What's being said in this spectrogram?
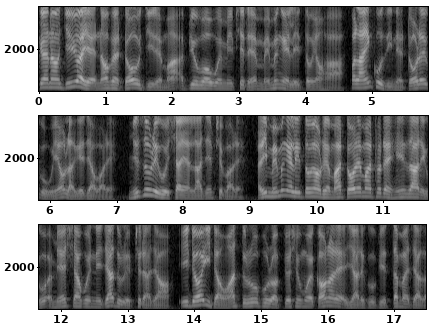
ကန်အောင်ကျေးရွာရဲ့အနောက်ဘက်တောအုပ်ကြီးထဲမှာအပြိုပေါ်ဝင်မီဖြစ်တဲ့မိန်းမငယ်လေး၃ယောက်ဟာပလိုင်းကိုစီနဲ့တောထဲကိုဝင်ရောက်လာခဲ့ကြပါတယ်။မြစ်စုတွေကိုရှာရန်လာခြင်းဖြစ်ပါတယ်။အဲဒီမိန်းမငယ်လေး၃ယောက်ထဲမှာတောထဲမှာထွက်တဲ့ဟင်းစားတွေကိုအမြဲရှာဖွေနေကြသူတွေဖြစ်တာကြောင့်ဤတောဤတောင်ဟာသူတို့ဖို့တော့ပျော်ရွှင်ပွဲကောင်းလာတဲ့အရာတစ်ခုဖြစ်သတ်မှတ်ကြက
